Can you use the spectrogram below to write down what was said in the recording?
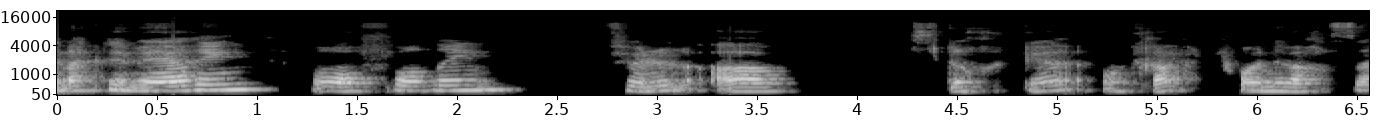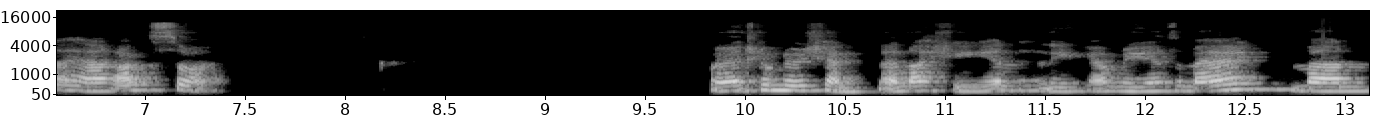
En aktivering og oppfordring full av styrke og kraft fra universet her, altså. Jeg vet ikke om du kjente energien like mye som meg, men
